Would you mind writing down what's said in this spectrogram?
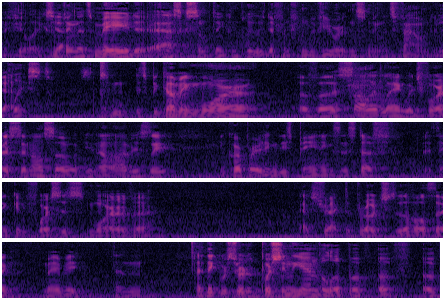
I feel like Yeah. something that's made asks something completely different from the viewer than something that's found and Yeah. placed. It's, it's becoming more of a solid language for us, and also, you know, obviously, incorporating these paintings and stuff, I think enforces more of a abstract approach to the whole thing, maybe. Than I think we're sort of pushing the envelope of, of, of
